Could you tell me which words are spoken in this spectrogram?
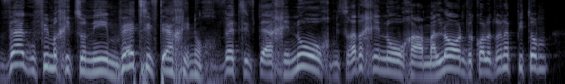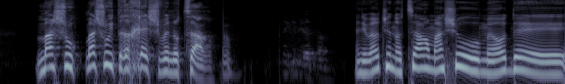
והגופים החיצוניים. וצוותי החינוך. וצוותי החינוך, משרד החינוך, המלון וכל הדברים האלה, פתאום משהו, משהו התרחש ונוצר. אני אומרת שנוצר משהו מאוד, אה,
